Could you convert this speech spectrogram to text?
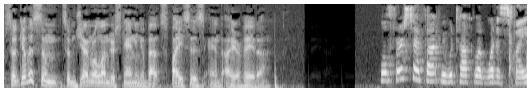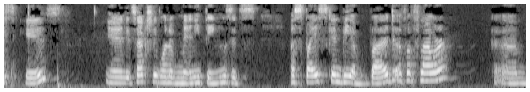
So give us some, some general understanding about spices and Ayurveda. Well, first I thought we would talk about what a spice is. And it's actually one of many things. It's a spice can be a bud of a flower um,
